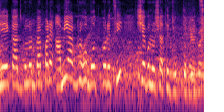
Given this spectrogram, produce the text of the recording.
যে কাজগুলোর ব্যাপারে আমি আগ্রহ বোধ করেছি, সেগুলোর সাথে যুক্ত হয়েছি।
